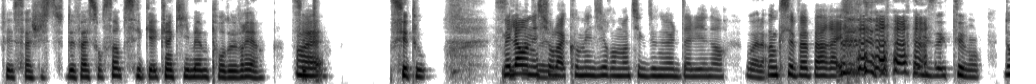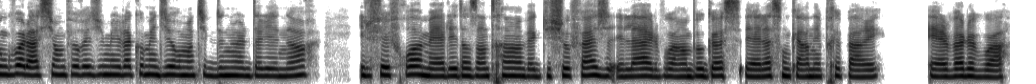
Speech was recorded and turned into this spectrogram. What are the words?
fait ça juste de façon simple, c'est quelqu'un qui m'aime pour de vrai. hein. C'est Ouais. C'est tout. Mais là, on est sur la comédie romantique de Noël d'Aliénor. Voilà. Donc c'est pas pareil. Exactement. Donc voilà, si on peut résumer la comédie romantique de Noël d'Aliénor, il fait froid, mais elle est dans un train avec du chauffage, et là, elle voit un beau gosse et elle a son carnet préparé. Et elle va le voir,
